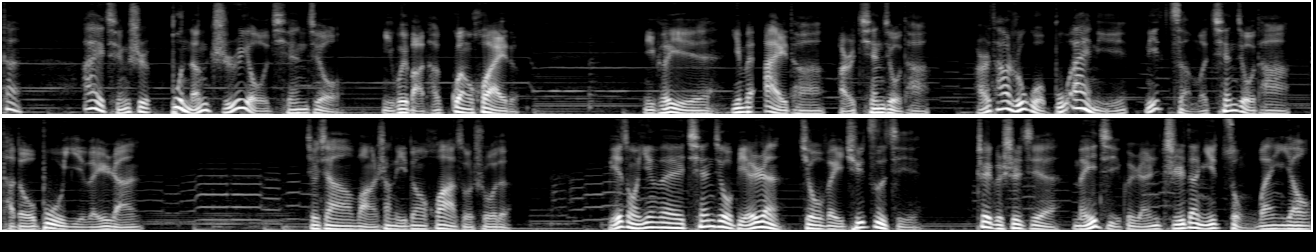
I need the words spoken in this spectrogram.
但，爱情是不能只有迁就，你会把它惯坏的。你可以因为爱他而迁就他，而他如果不爱你，你怎么迁就他，他都不以为然。就像网上的一段话所说的：“别总因为迁就别人就委屈自己。”这个世界没几个人值得你总弯腰，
